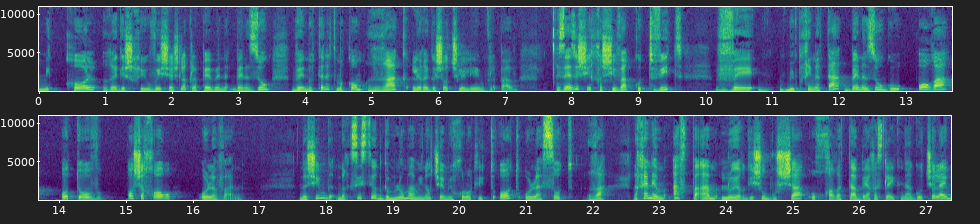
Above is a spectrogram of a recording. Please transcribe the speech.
מכל רגש חיובי שיש לה כלפי בן, בן הזוג, ונותנת מקום רק לרגשות שליליים כלפיו. זה איזושהי חשיבה קוטבית, ומבחינתה בן הזוג הוא או רע, או טוב, או שחור, או לבן. נשים נרקסיסטיות גם לא מאמינות שהן יכולות לטעות או לעשות רע. לכן הם אף פעם לא ירגישו בושה או חרטה ביחס להתנהגות שלהם,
